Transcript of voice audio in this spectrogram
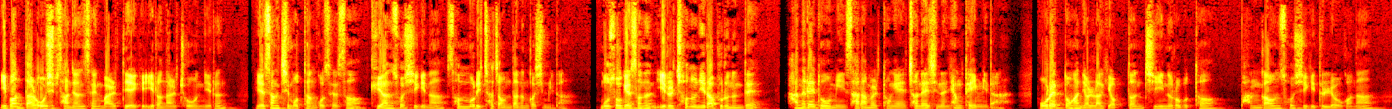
이번 달 54년생 말띠에게 일어날 좋은 일은 예상치 못한 곳에서 귀한 소식이나 선물이 찾아온다는 것입니다. 무속에서는 이를 천운이라 부르는데 하늘의 도움이 사람을 통해 전해지는 형태입니다. 오랫동안 연락이 없던 지인으로부터 반가운 소식이 들려오거나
